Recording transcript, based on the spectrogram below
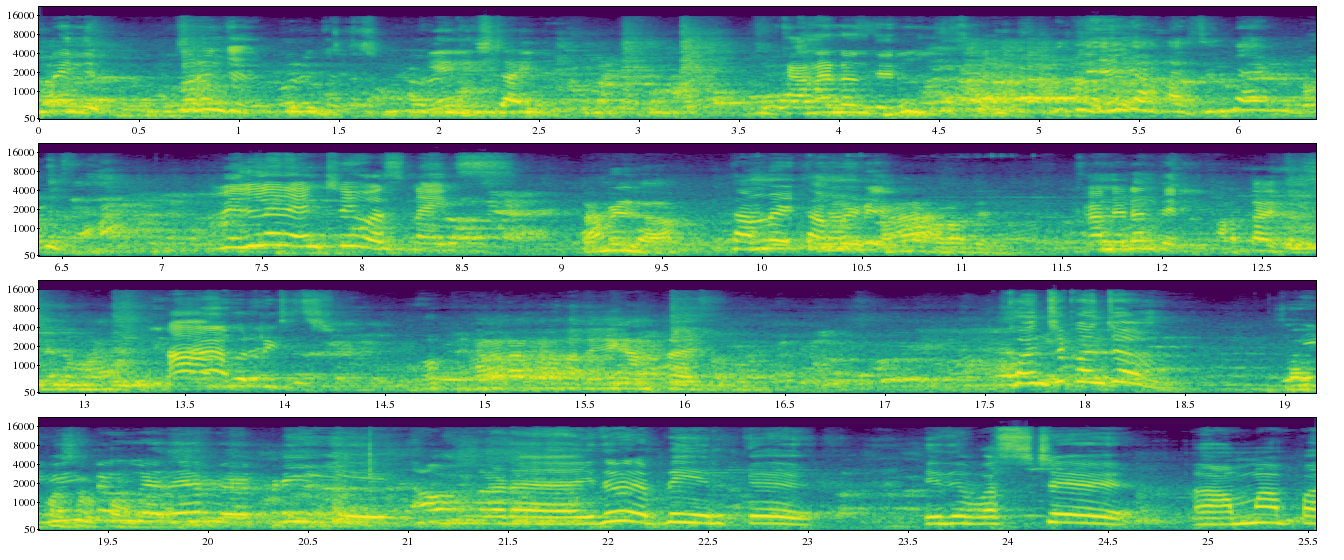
புரிஞ்சுது புரிஞ்சுது புரிஞ்சுது ಏನು ಇಷ್ಟ ಆಯ್ತು கன்னடம் தெரியும் villain entry was nice Tamil Tamil Kannadam தெரியும் ஆ புரிஞ்சிச்சு கொஞ்சம் கொஞ்சம் எப்படி அவங்களோட இது எப்படி இருக்குது இது ஃபஸ்ட்டு அம்மா அப்பா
